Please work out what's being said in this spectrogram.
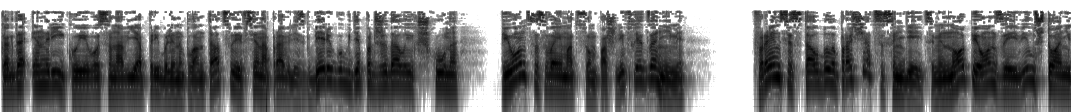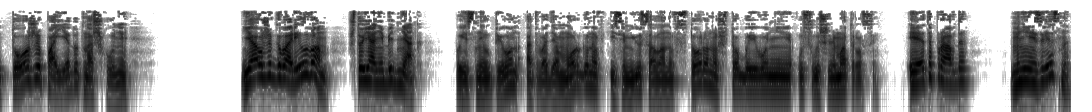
Когда Энрико и его сыновья прибыли на плантацию и все направились к берегу, где поджидала их шхуна, Пион со своим отцом пошли вслед за ними. Фрэнсис стал было прощаться с индейцами, но Пион заявил, что они тоже поедут на шхуне. «Я уже говорил вам, что я не бедняк», — пояснил Пион, отводя Морганов и семью Саланов в сторону, чтобы его не услышали матросы. «И это правда. Мне известно,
